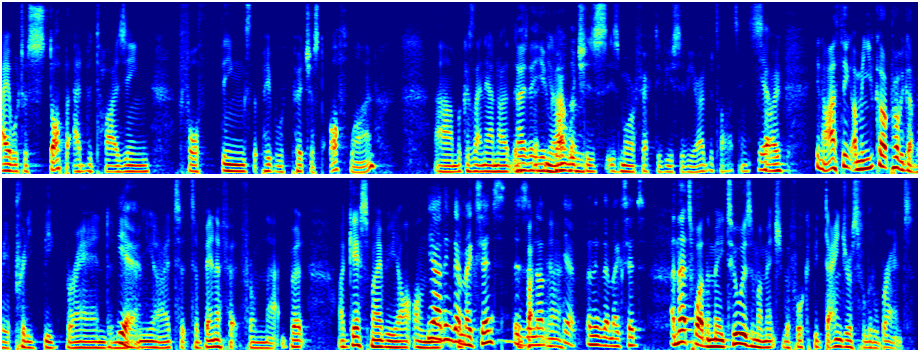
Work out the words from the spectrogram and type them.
able to stop advertising for things that people have purchased offline um, because they now know that, Know that you've you know, got which is is more effective use of your advertising. So, you know, I think I mean you've got probably got to be a pretty big brand and, Yeah. and, you know to, to benefit from that. But I guess maybe on- Yeah, the- I think that the- makes sense. There's bu- another. yeah. Yeah. I think that makes sense. and that's why the Me Tooism I mentioned before could be dangerous for little brands,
